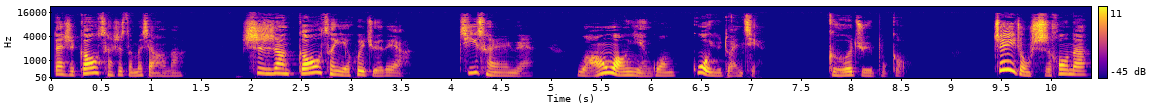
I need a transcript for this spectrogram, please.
但是高层是怎么想的呢？事实上，高层也会觉得呀，基层人员往往眼光过于短浅，格局不够。这种时候呢，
